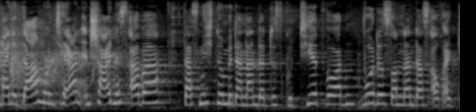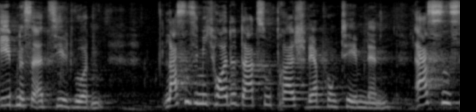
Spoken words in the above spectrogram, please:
Meine Damen und Herren, entscheidend ist aber, dass nicht nur miteinander diskutiert wurde, sondern dass auch Ergebnisse erzielt wurden. Lassen Sie mich heute dazu drei Schwerpunktthemen nennen. Erstens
